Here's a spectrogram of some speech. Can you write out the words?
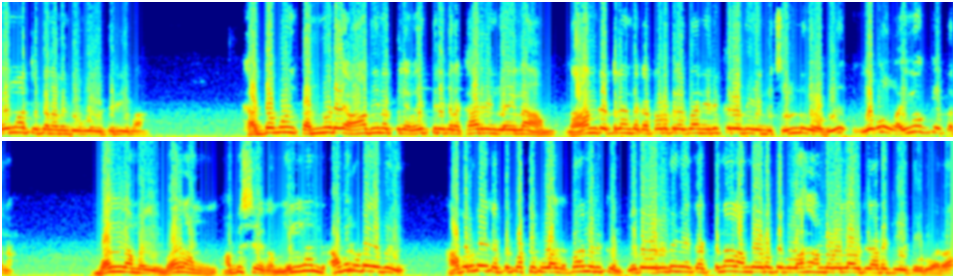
ஏமாற்றுத்தனம் என்று உங்களுக்கு தெரியுமா? கடவுள் தன்னுடைய ஆதீனத்தில் வைத்திருக்கிற காரியங்களை எல்லாம் நான் கட்டுற இந்த கட்டடத்துல தான் இருக்கிறது என்று சொல்லுகிறது. எவ்வளவு அயோக்கியத்தனம். வல்லமை வரம் அபிஷேகம் எல்லாம் அவருடையது. அவருடைய கட்டுப்பாட்டுக்குள்ளாகத்தான் இருக்கும். ஏதோ ஒரு இடங்க கட்டினால் அந்த இடத்துக்குள்ளாக ஆண்டவர் எல்லாவற்றையும் அடக்கி வைத்து விடுவாரா?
